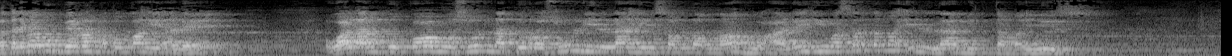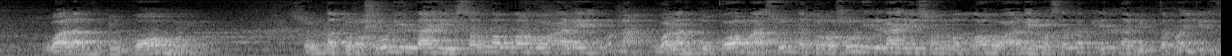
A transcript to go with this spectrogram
Kata Imam Mukbir rahmatullahi alaih, "Walan tuqamu sunnatu Rasulillah sallallahu alaihi wasallam illa bitamayyuz." Walan tuqamu sunnatu Rasulillah sallallahu alaihi wasallam walam tuqama sunnatu Rasulillah sallallahu alaihi wasallam illa bitamayyiz.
